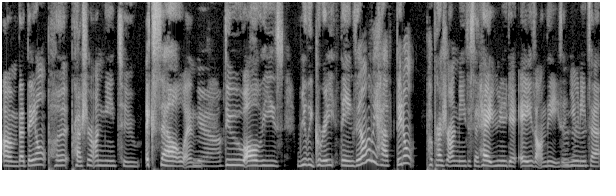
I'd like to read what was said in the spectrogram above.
Um that they don't put pressure on me to excel and yeah. do all these really great things. They don't really have they don't put pressure on me to say, "Hey, you need to get A's on these and you Mhm. need to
